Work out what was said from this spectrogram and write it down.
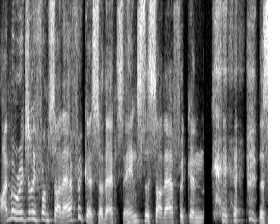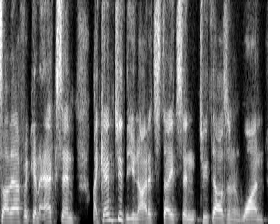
I'm originally from South Africa, so that's hence the South African the South African accent. I came to the United States in 2001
